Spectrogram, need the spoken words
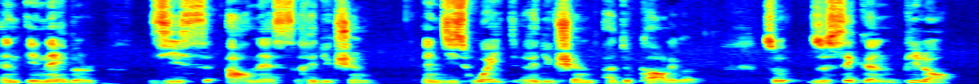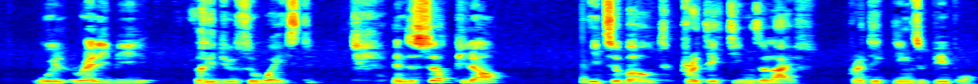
and enable this harness reduction and this weight reduction at the car level. So the second pillar will really be reduce the waste. And the third pillar, it's about protecting the life, protecting the people.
